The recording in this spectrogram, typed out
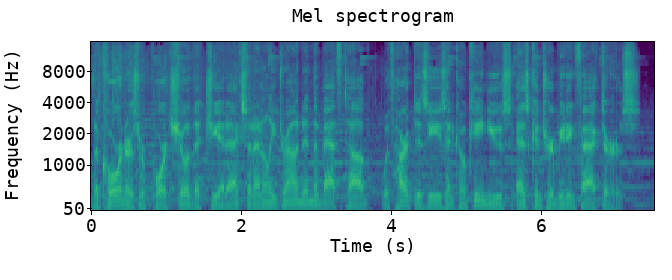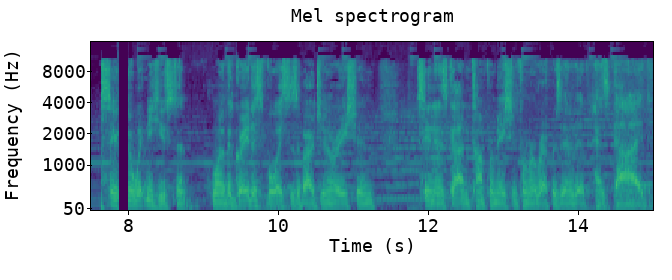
The coroner's report showed that she had accidentally drowned in the bathtub with heart disease and cocaine use as contributing factors. Singer Whitney Houston, one of the greatest voices of our generation, CNN has gotten confirmation from a representative, has died.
